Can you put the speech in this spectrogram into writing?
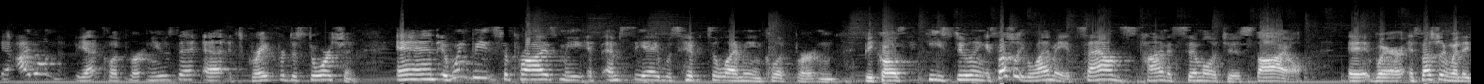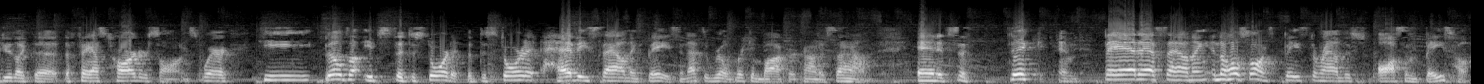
yeah, I don't. Yeah, Cliff Burton used it. Uh, it's great for distortion. And it wouldn't be surprise me if MCA was hip to Lemmy and Cliff Burton because he's doing, especially Lemmy. It sounds kind of similar to his style, it, where especially when they do like the the fast harder songs, where he builds up. It's the distorted, the distorted, heavy sounding bass, and that's a real Rickenbacker kind of sound. And it's a thick and badass sounding, and the whole song's based around this awesome bass hook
